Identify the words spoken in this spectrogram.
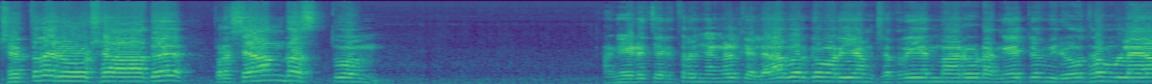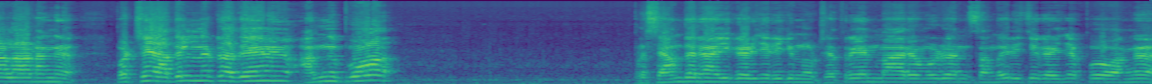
ക്ഷത്രരോഷാത് പ്രശാന്തസ്ത്വം. അങ്ങയുടെ ചരിത്രം ഞങ്ങൾക്ക് എല്ലാവർക്കും അറിയാം. ക്ഷത്രിയന്മാരോട് അങ്ങേറ്റം വിരോധമുള്ളയാളാണങ്ങ്. പക്ഷെ അതിൽ നിന്നിട്ട് അദ്ദേഹം അങ്ങിപ്പോ പ്രശാന്തനായി കഴിഞ്ഞിരിക്കുന്നു. ക്ഷത്രിയന്മാരെ മുഴുവൻ സംഹരിച്ചു കഴിഞ്ഞപ്പോ അങ്ങ്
